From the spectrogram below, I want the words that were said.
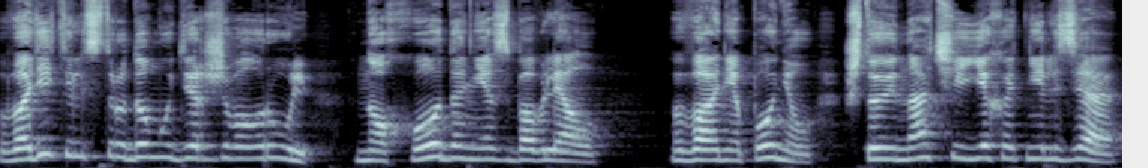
водитель с трудом удерживал руль, но хода не сбавлял. Ваня понял, что иначе ехать нельзя.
